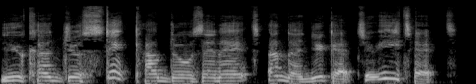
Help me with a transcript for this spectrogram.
You can just stick candles in it and then you get to eat it.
